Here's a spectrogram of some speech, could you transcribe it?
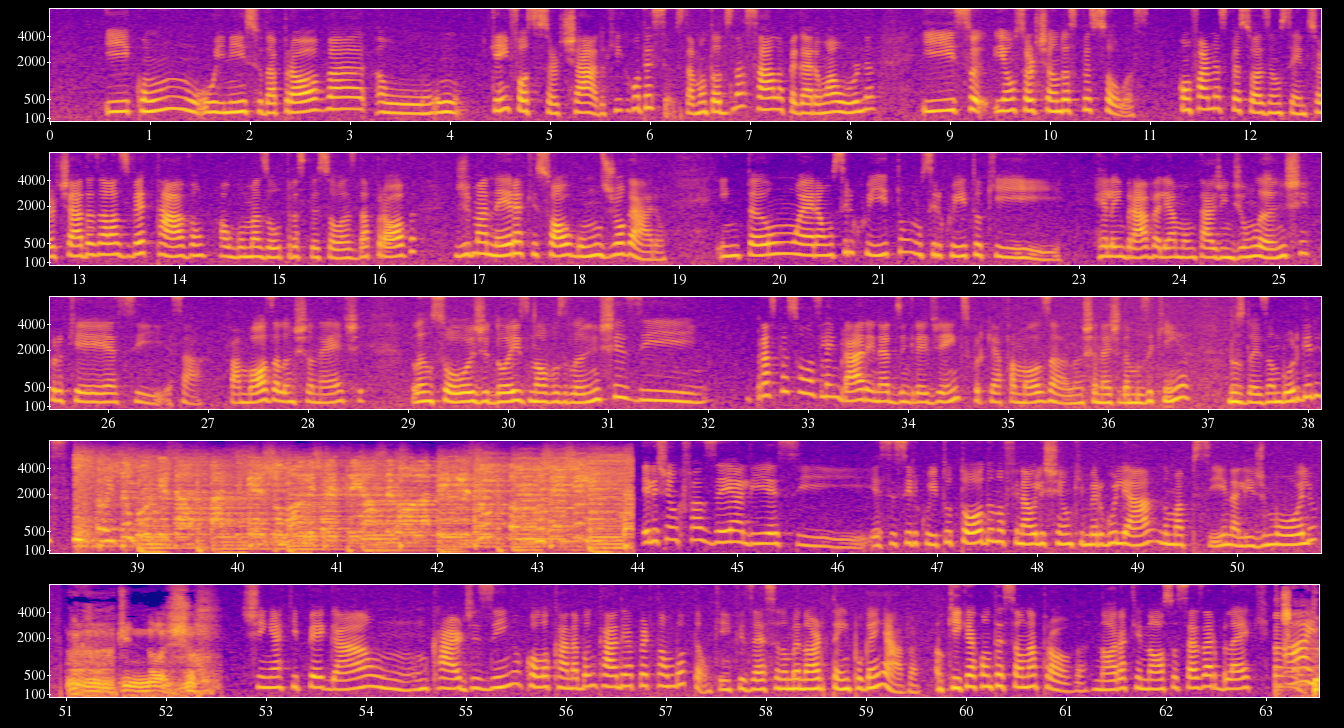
E com o início da prova, o, um, quem fosse sorteado, o que, que aconteceu? Estavam todos na sala, pegaram a urna e so, iam sorteando as pessoas. Conforme as pessoas iam sendo sorteadas, elas vetavam algumas outras pessoas da prova, de maneira que só alguns jogaram. Então era um circuito, um circuito que relembrava ali a montagem de um lanche, porque esse, essa famosa lanchonete lançou hoje dois novos lanches e para as pessoas lembrarem né, dos ingredientes, porque é a famosa lanchonete da musiquinha, dos dois hambúrgueres. Dois hambúrgueres, alface, queijo, molho especial, cebola, picles, no pão com gergelim. Eles tinham que fazer ali esse, esse circuito todo. No final, eles tinham que mergulhar numa piscina ali de molho. Ah, que nojo tinha que pegar um, um cardzinho, colocar na bancada e apertar um botão. Quem fizesse no menor tempo ganhava. O que, que aconteceu na prova? Na hora que nosso César Black Ai,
